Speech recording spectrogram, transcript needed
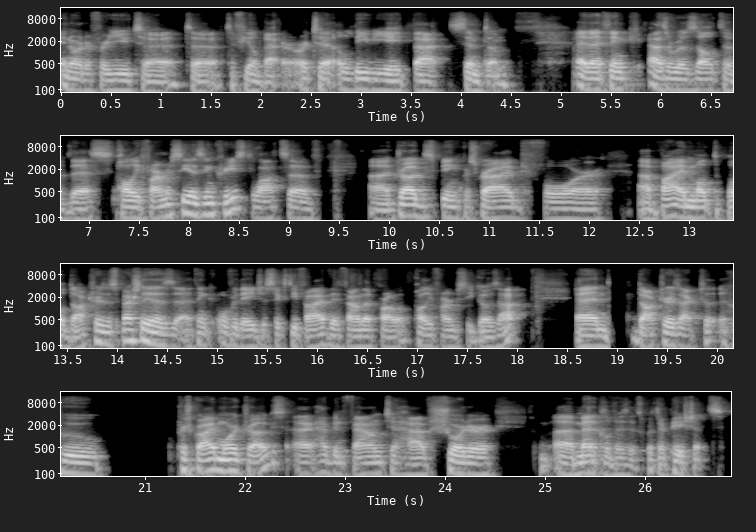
in order for you to, to, to feel better or to alleviate that symptom. And I think as a result of this, polypharmacy has increased, lots of uh, drugs being prescribed for uh, by multiple doctors, especially as I think over the age of 65, they found that polypharmacy goes up. And doctors act- who prescribe more drugs uh, have been found to have shorter uh, medical visits with their patients.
